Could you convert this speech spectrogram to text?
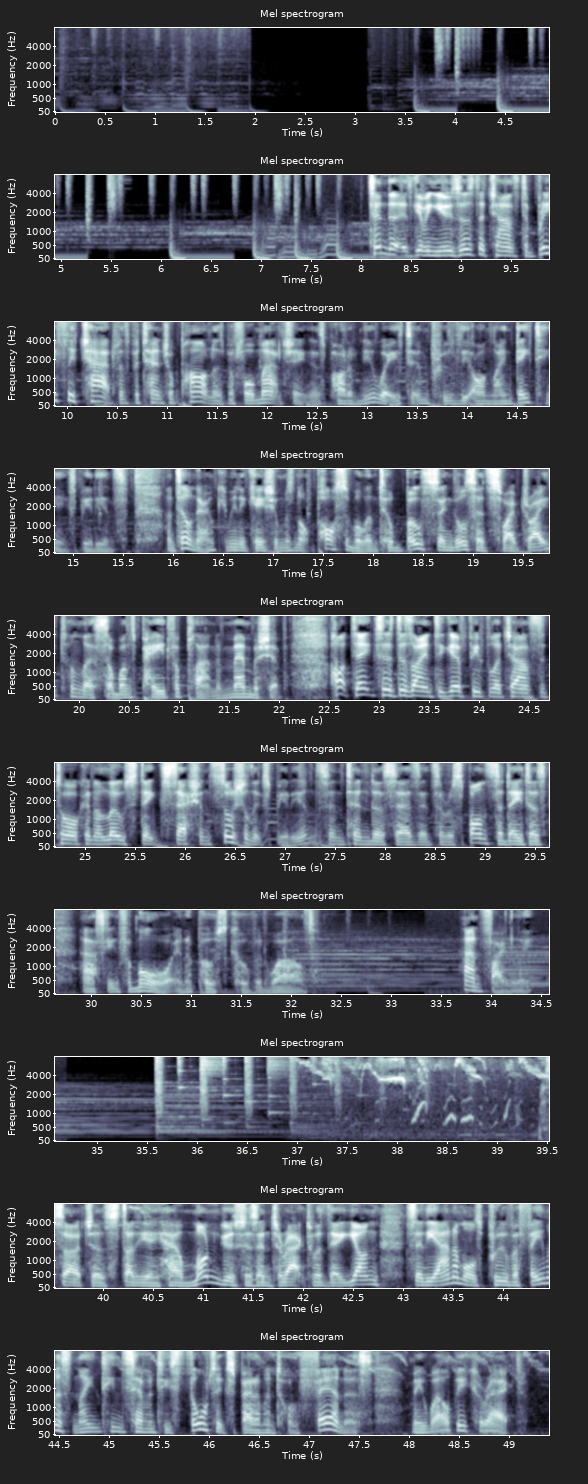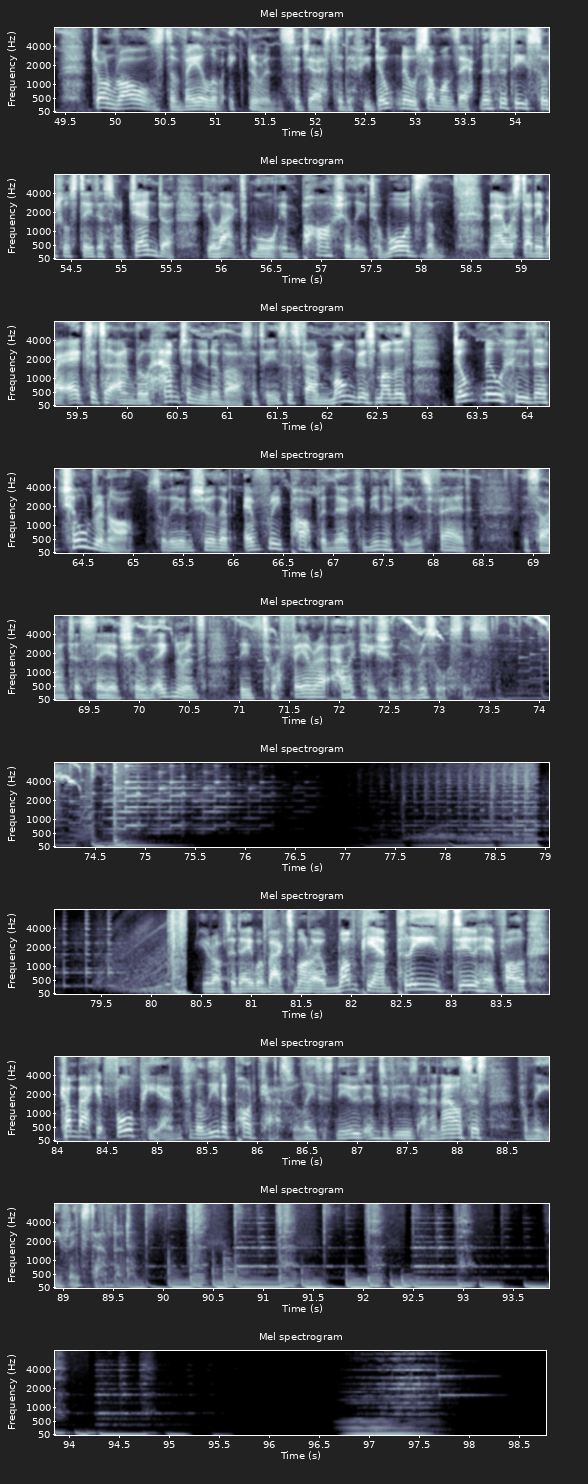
Tinder is giving users the chance to briefly chat with potential partners before matching as part of new ways to improve the online dating experience. Until now, communication was not possible until both singles had swiped right unless someone's paid for platinum membership. Hot Takes is designed to give people a chance to talk in a low stakes session social experience, and Tinder says it's a response to daters asking for more in a post COVID world. And finally, Researchers studying how mongooses interact with their young say the animals prove a famous 1970s thought experiment on fairness may well be correct. John Rawls' The Veil of Ignorance suggested if you don't know someone's ethnicity, social status, or gender, you'll act more impartially towards them. Now, a study by Exeter and Roehampton universities has found mongoose mothers don't know who their children are, so they ensure that every pup in their community is fed. The scientists say it shows ignorance leads to a fairer allocation of resources. You're up to date. We're back tomorrow at 1 p.m. Please do hit follow. Come back at 4 p.m. for the Leader podcast for the latest news, interviews, and analysis from the Evening Standard.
